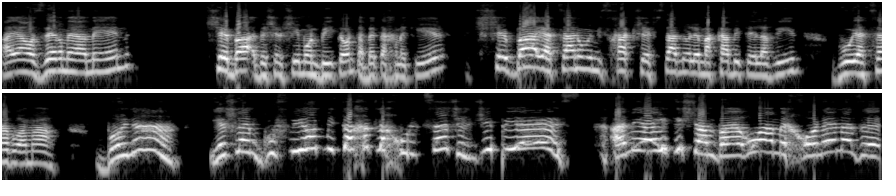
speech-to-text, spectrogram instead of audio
היה עוזר מאמן, שבא, בשם שמעון ביטון, אתה בטח מכיר, שבה יצאנו ממשחק שהפסדנו למכבי תל אביב, והוא יצא והוא אמר, בוא'נה, יש להם גופיות מתחת לחולצה של GPS. אני הייתי שם באירוע המכונן הזה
